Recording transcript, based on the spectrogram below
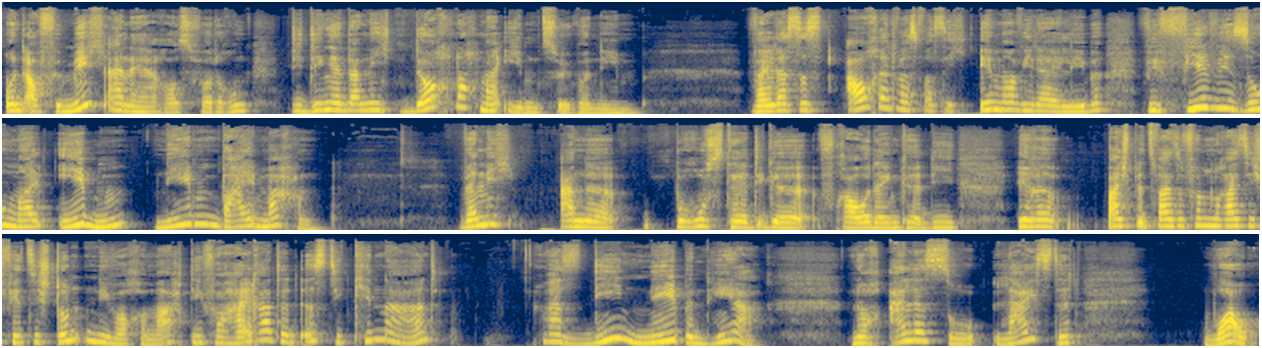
Und auch für mich eine Herausforderung, die Dinge dann nicht doch noch mal eben zu übernehmen. Weil das ist auch etwas, was ich immer wieder erlebe, wie viel wir so mal eben nebenbei machen. Wenn ich an eine berufstätige Frau denke, die ihre beispielsweise 35, 40 Stunden die Woche macht, die verheiratet ist, die Kinder hat, was die nebenher noch alles so leistet, wow,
